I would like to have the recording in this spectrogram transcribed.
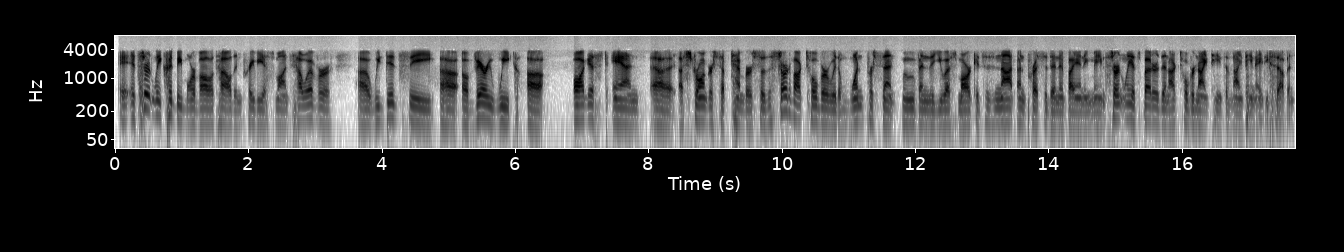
It certainly could be more volatile than previous months. However, uh, we did see uh, a very weak uh, August and uh, a stronger September. So the start of October with a 1% move in the U.S. markets is not unprecedented by any means. Certainly it's better than October 19th of 1987.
